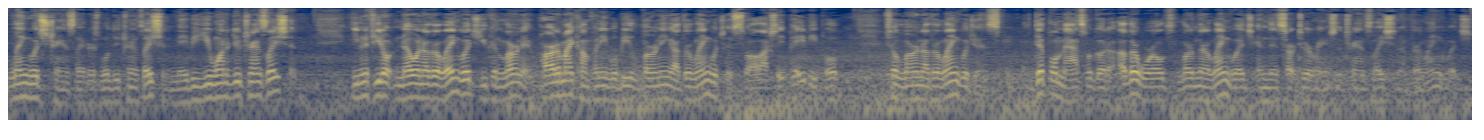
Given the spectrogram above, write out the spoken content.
language translators will do translation. Maybe you want to do translation. Even if you don't know another language, you can learn it. Part of my company will be learning other languages. So I'll actually pay people to learn other languages. Diplomats will go to other worlds, learn their language, and then start to arrange the translation of their language.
